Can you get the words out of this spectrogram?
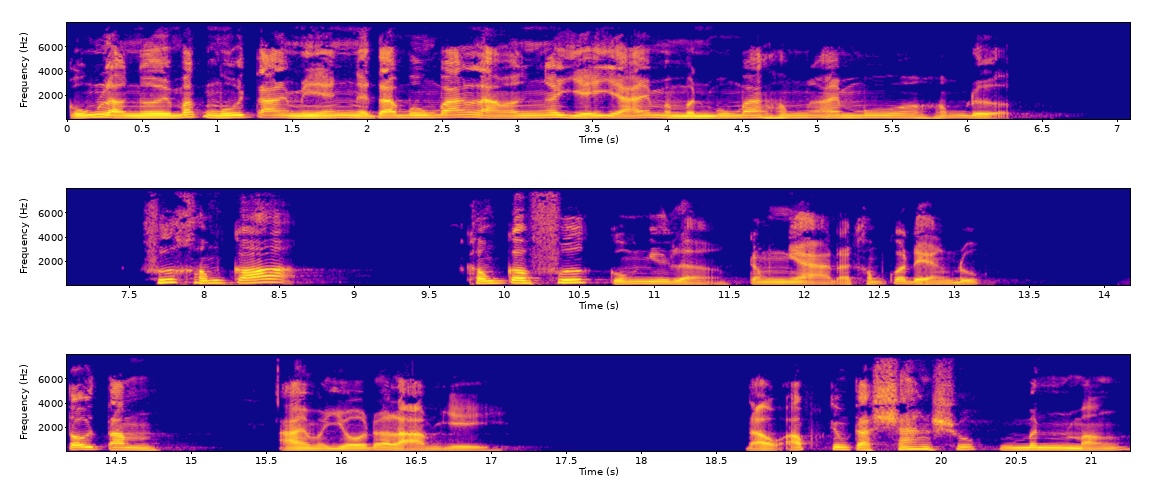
cũng là người mắc mũi tai miệng, người ta buôn bán làm ăn nó dễ dãi mà mình buôn bán không ai mua, không được. Phước không có không có phước cũng như là trong nhà đã không có đèn đuốc. Tối tăm, ai mà vô đó làm gì? Đầu óc chúng ta sáng suốt, minh mẫn,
